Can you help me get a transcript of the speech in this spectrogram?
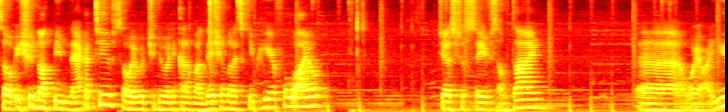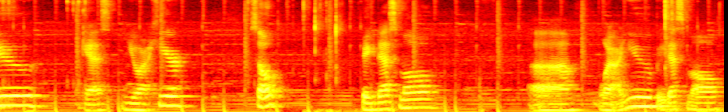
so it should not be negative. So able to do any kind of validation. I'm gonna skip here for a while just to save some time. Uh, where are you? I guess you are here. So big decimal. Uh, where are you? Big decimal.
